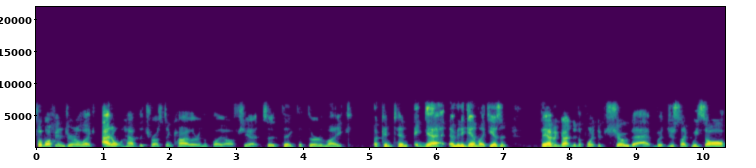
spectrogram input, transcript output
football fan in general, like I don't have the trust in Kyler in the playoffs yet to think that they're like a content yet. I mean, again, like he hasn't. They haven't gotten to the point to show that, but just like we saw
